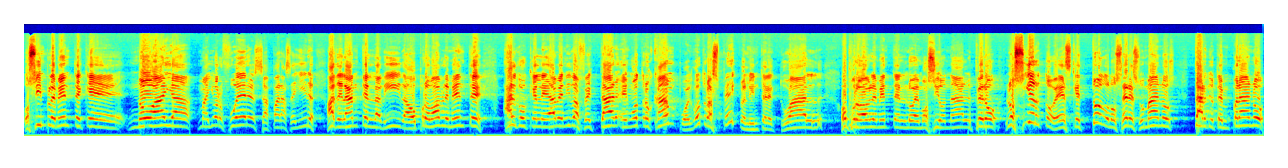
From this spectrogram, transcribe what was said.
o simplemente que no haya mayor fuerza para seguir adelante en la vida. O probablemente algo que le ha venido a afectar en otro campo, en otro aspecto, en lo intelectual. O probablemente en lo emocional. Pero lo cierto es que todos los seres humanos, tarde o temprano,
